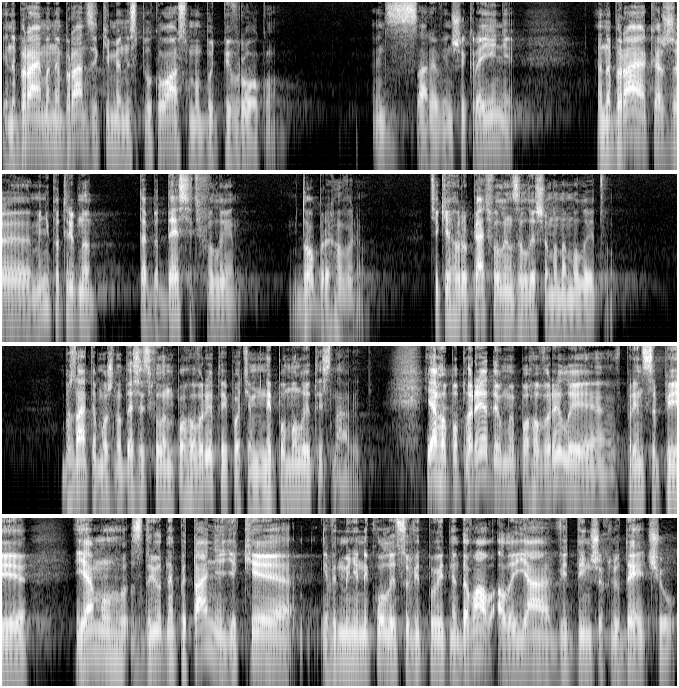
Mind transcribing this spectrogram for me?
І набирає мене брат, з яким я не спілкувався, мабуть, півроку. Він зараз в іншій країні. Набирає, каже, мені потрібно тебе 10 хвилин. Добре, говорю. Тільки говорю, 5 хвилин залишимо на молитву. Бо знаєте, можна 10 хвилин поговорити і потім не помолитись навіть. Я його попередив, ми поговорили. В принципі, я йому задаю одне питання, яке він мені ніколи цю відповідь не давав, але я від інших людей чув.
